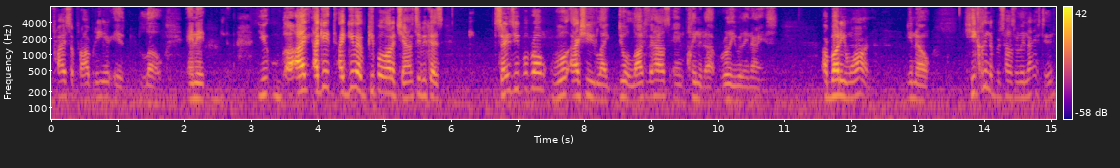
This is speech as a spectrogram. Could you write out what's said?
price of property here is low, and it. You, uh, I, I get, I give people a lot of chance to because certain people, bro, will actually like do a lot to the house and clean it up really, really nice. Our buddy Juan, you know, he cleaned up his house really nice, dude.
